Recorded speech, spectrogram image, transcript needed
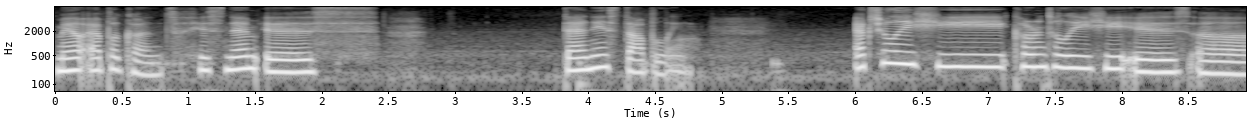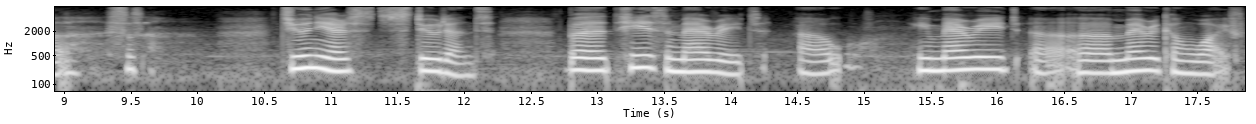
male applicant. His name is Dennis Dublin. Actually, he currently he is a junior student, but he is married. Uh, he married uh, an American wife.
